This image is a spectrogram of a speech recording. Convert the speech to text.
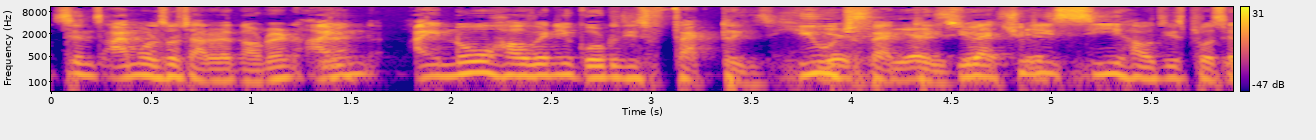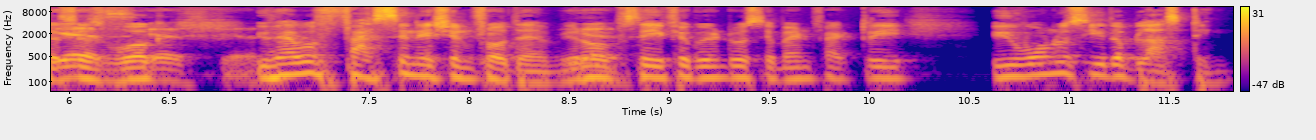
since I'm also a chartered accountant, I I know how when you go to these factories, huge Yes, factories, yes, you yes, actually see how these processes work. You have a fascination for them. You know, say if you're going to a cement factory, you want to see the blasting.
